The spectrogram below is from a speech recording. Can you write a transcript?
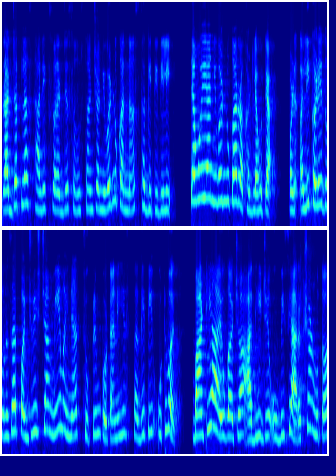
राज्यातल्या स्थानिक स्वराज्य संस्थांच्या निवडणुकांना स्थगिती दिली. त्यामुळे या निवडणुका रखडल्या होत्या. पण अलीकडे दोन हजार पंचवीसच्या मे महिन्यात सुप्रीम कोर्टाने ही स्थगिती उठवत बांठिया आयोगाच्या आधी जे ओबीसी आरक्षण होतं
